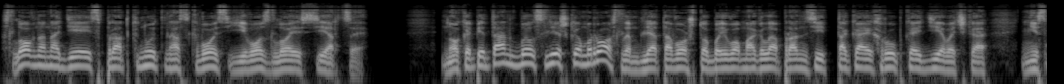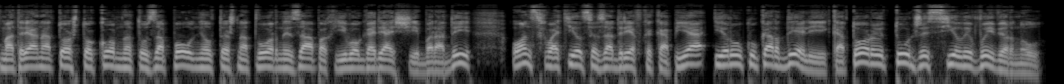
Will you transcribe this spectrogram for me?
словно надеясь проткнуть насквозь его злое сердце. Но капитан был слишком рослым для того, чтобы его могла пронзить такая хрупкая девочка. Несмотря на то, что комнату заполнил тошнотворный запах его горящей бороды, он схватился за древко копья и руку Корделии, которую тут же силой вывернул.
